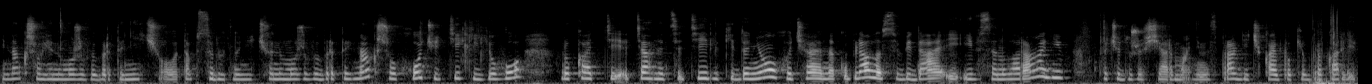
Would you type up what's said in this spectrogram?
інакшого я не можу вибрати нічого. Та абсолютно нічого не можу вибрати інакшого. Хочу тільки його, рука тягнеться тільки до нього, хоча я накупляла собі да, і і в Сен Лоранів. Хочу дуже ще Армані. Насправді чекаю, поки в брокарді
